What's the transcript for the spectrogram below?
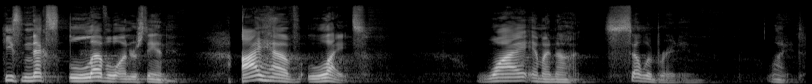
He's next level understanding. I have light. Why am I not celebrating light?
